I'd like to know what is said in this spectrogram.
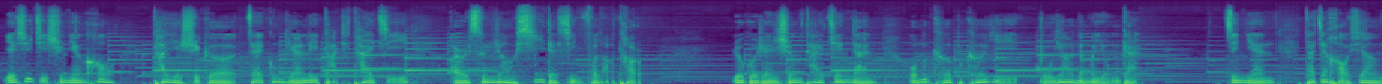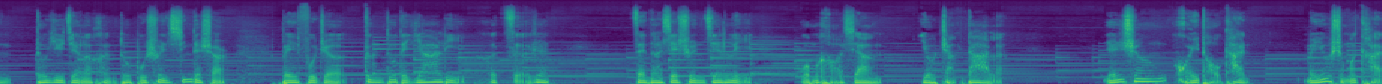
也许几十年后，他也是个在公园里打着太极、儿孙绕膝的幸福老头。如果人生太艰难，我们可不可以不要那么勇敢？今年大家好像都遇见了很多不顺心的事儿。背负着更多的压力和责任，在那些瞬间里，我们好像又长大了。人生回头看，没有什么坎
